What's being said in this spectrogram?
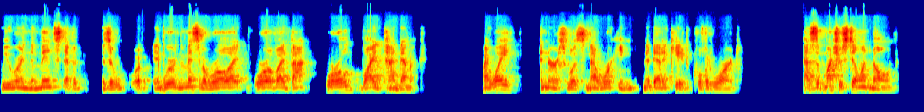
we were in the midst of a, a we're in the midst of a worldwide worldwide worldwide pandemic. My wife a nurse was now working in a dedicated COVID ward. As much was still unknown,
